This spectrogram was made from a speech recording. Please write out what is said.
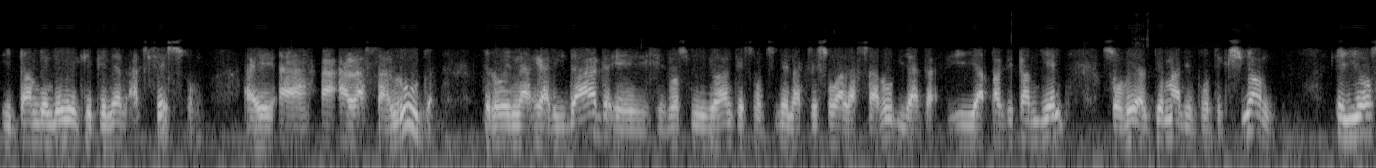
y también debe que tener acceso a, la salud. Pero en la realidad eh, los migrantes no tienen acceso a la salud y, aparte también sobre el tema de protección. Ellos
